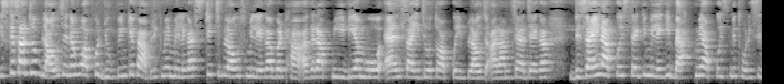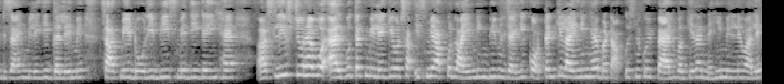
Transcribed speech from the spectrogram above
इसके साथ जो ब्लाउज है ना, वो आपको ड्यूपिंग के फैब्रिक में मिलेगा। स्टिच ब्लाउज मिलेगा बट हाँ अगर आप मीडियम हो एल साइज़ हो तो आपको ये ब्लाउज आराम से आ जाएगा। डिज़ाइन आपको इस तरह की मिलेगी। बैक में आपको इसमें थोड़ी सी डिज़ाइन मिलेगी गले में। साथ में ये डोरी भी इसमें दी गई है। स्लीव्स जो है, वो एल्बो तक मिलेगी और इसमें आपको लाइनिंग भी मिल जाएगी। कॉटन की लाइनिंग है बट आपको इसमें कोई पैड वगैरह नहीं मिलने वाले।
